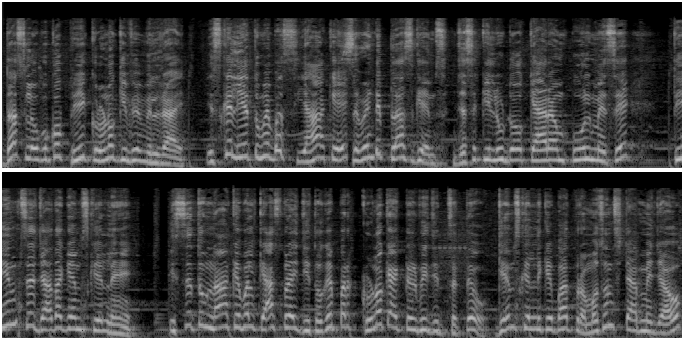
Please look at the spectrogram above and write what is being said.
दस लोगों को फ्री क्रोनो की भी मिल रहा है। इसके लिए तुम्हें बस यहाँ के 70 प्लस गेम्स जैसे कि लूडो कैरम पूल में से तीन से ज़्यादा गेम्स खेलने हैं। इससे तुम ना केवल कैश प्राइज जीतोगे, पर क्रोनो कैरेक्टर भी जीत सकते हो। गेम्स खेलने के बाद प्रमोशन टैब में जाओ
